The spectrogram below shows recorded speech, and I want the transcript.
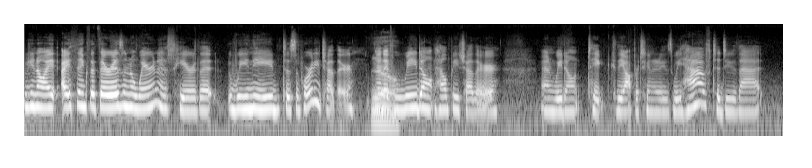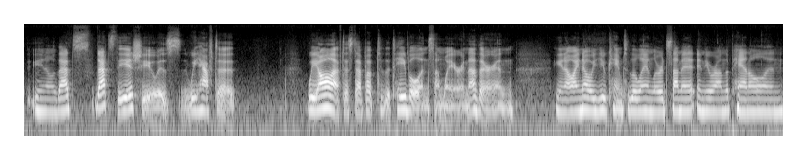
you know, I, I think that there is an awareness here that we need to support each other. Yeah. And if we don't help each other and we don't take the opportunities we have to do that, you know, that's that's the issue is we have to we all have to step up to the table in some way or another and you know, I know you came to the Landlord Summit and you were on the panel, and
